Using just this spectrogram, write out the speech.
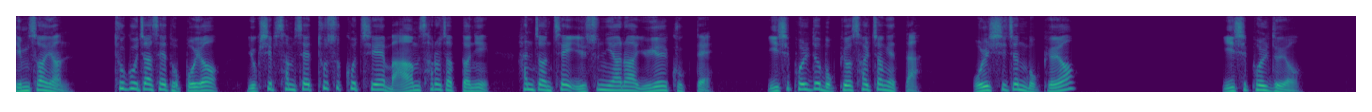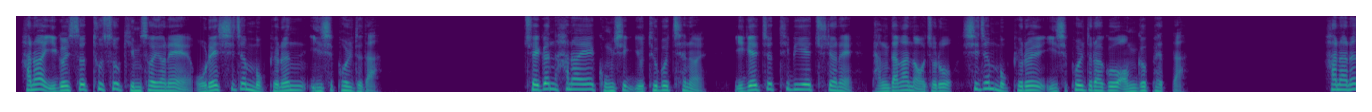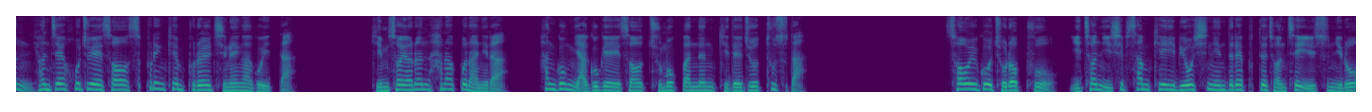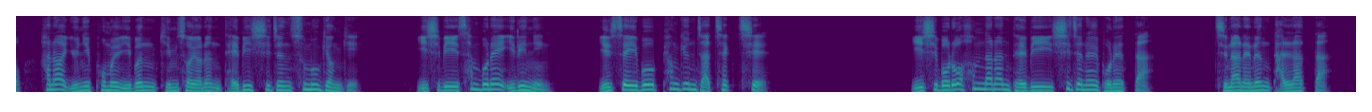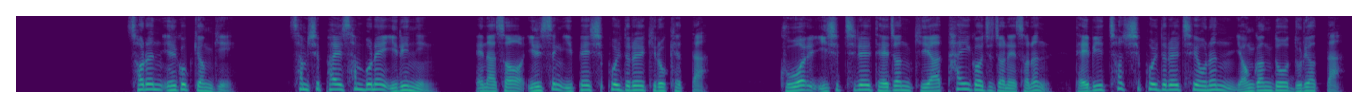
김서현, 투구 자세 돋보여 63세 투수 코치의 마음 사로잡더니 한전체 1순위 하나 유일 국대 20홀드 목표 설정했다. 올 시즌 목표요? 20홀드요. 하나 이글스 투수 김서현의 올해 시즌 목표는 20홀드다. 최근 하나의 공식 유튜브 채널 이겔츠 TV에 출연해 당당한 어조로 시즌 목표를 20홀드라고 언급했다. 하나는 현재 호주에서 스프링 캠프를 진행하고 있다. 김서현은 하나뿐 아니라 한국 야구계에서 주목받는 기대주 투수다. 서울고 졸업 후 2023 KBO 신인 드래프트 전체 1순위로 하나 유니폼을 입은 김서현은 데뷔 시즌 20경기, 22 3분의 1이닝, 1세이브 평균 자책 7, 25로 험난한 데뷔 시즌을 보냈다. 지난해는 달랐다. 37경기, 38 3분의 1이닝 에 나서 1승 2패 10홀드를 기록했다. 9월 27일 대전 기아 타이거즈전에서는 데뷔 첫 10홀드를 채우는 영광도 누렸다.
